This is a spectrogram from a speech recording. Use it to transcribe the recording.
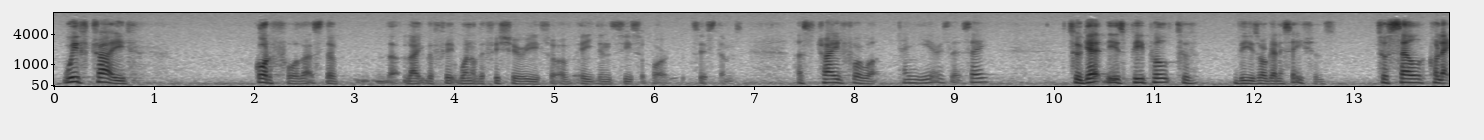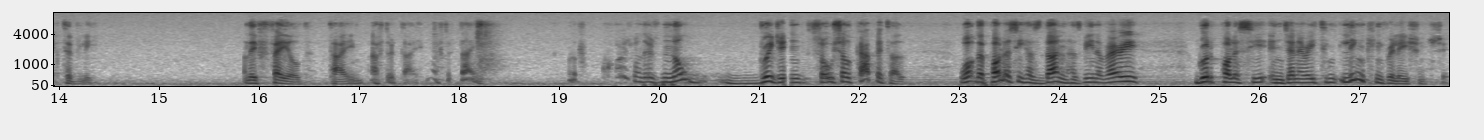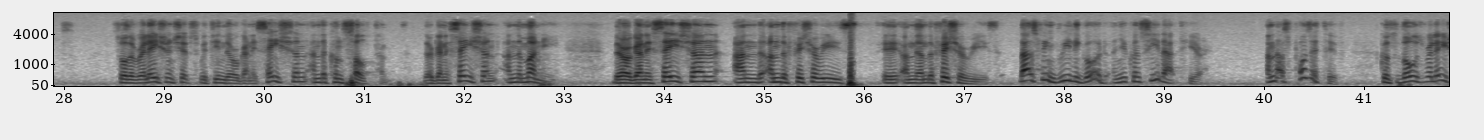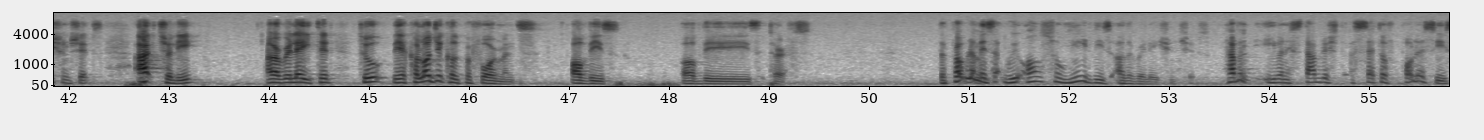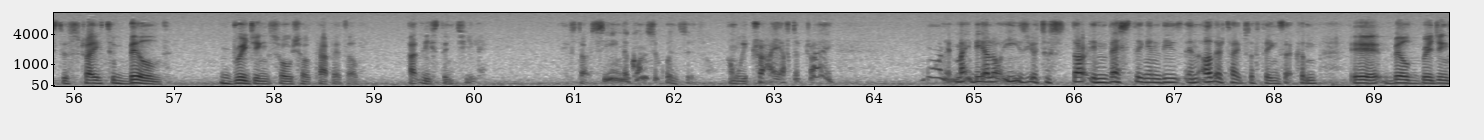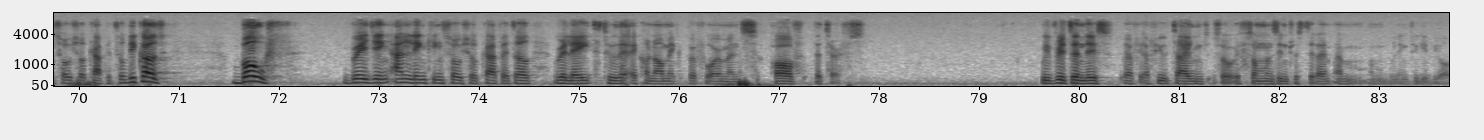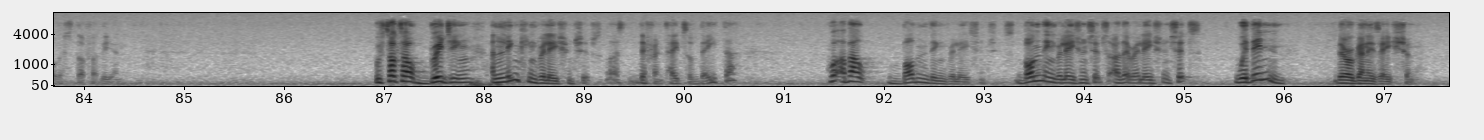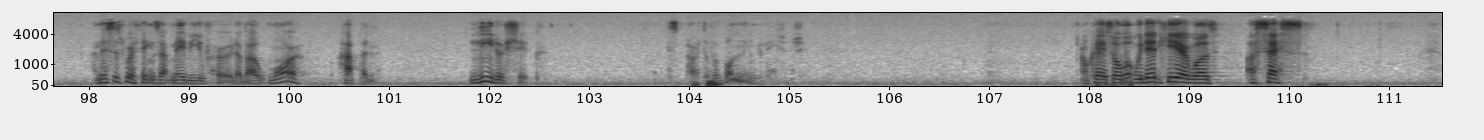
We've tried Corfo, that's the, the like the one of the fishery sort of agency support systems, has tried for what 10 years, let's say, to get these people to these organizations to sell collectively and they failed time after time after time. And of course, when there's no bridging social capital, what the policy has done has been a very good policy in generating linking relationships. So the relationships between the organization and the consultant, the organization and the money, the organization and, the fisheries uh, and, and the fisheries. That's been really good, and you can see that here. And that's positive, because those relationships actually are related to the ecological performance of these, of these turfs. The problem is that we also need these other relationships. We haven't even established a set of policies to try to build bridging social capital, at least in Chile. We start seeing the consequences, and we try after try. Well, it might be a lot easier to start investing in these in other types of things that can uh, build bridging social capital because both bridging and linking social capital relate to the economic performance of the turfs. We've written this a, few times, so if someone's interested, I'm, I'm, I'm willing to give you all the stuff at the end. We've talked about bridging and linking relationships. That's different types of data. What about bonding relationships? Bonding relationships are the relationships within the organization. And this is where things that maybe you've heard about more happen leadership is part of a bonding relationship. Okay, so what we did here was assess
